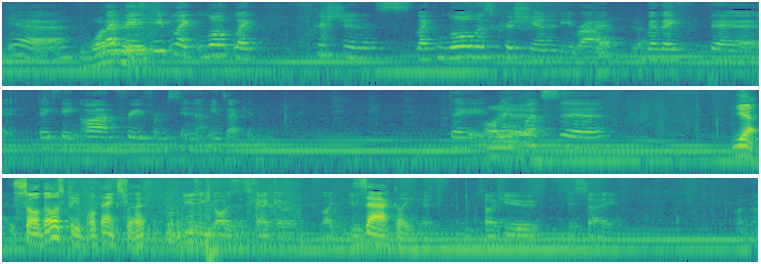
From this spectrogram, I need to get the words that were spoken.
yeah. What like these is- people, like look, like Christians, like lawless Christianity, right? Yeah. Where they they they think, oh, I'm free from sin. That means I can. They Oh, like, yeah, yeah. what's the? Yeah, so those people, thanks for that. Using God as a scapegoat, like you- Exactly. Yeah. So if you just say, I don't know,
